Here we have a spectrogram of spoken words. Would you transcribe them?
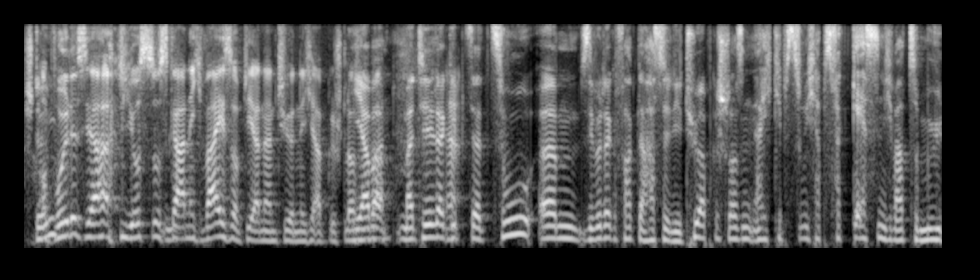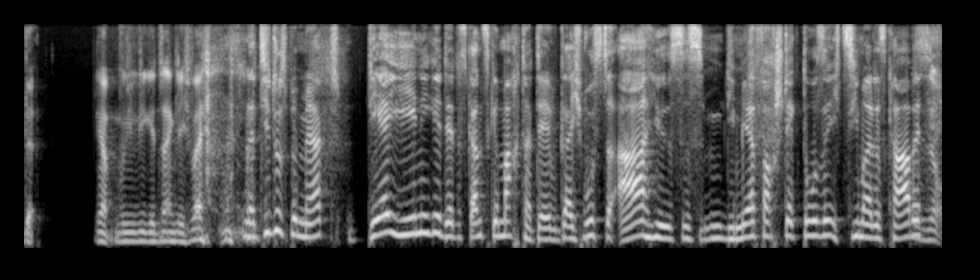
Stimmt. Obwohl das ja Justus gar nicht weiß, ob die anderen Türen nicht abgeschlossen ja, waren. aber Mathilda Ja. gibt's ja zu, ähm, sie wird ja gefragt, na, hast du die Tür abgeschlossen? Na, ich geb's zu, ich hab's vergessen, ich war zu müde. Ja, wie, wie geht's eigentlich weiter? Na, Titus bemerkt, derjenige, der das Ganze gemacht hat, der gleich wusste, ah, hier ist es die Mehrfachsteckdose, ich zieh mal das Kabel, So.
